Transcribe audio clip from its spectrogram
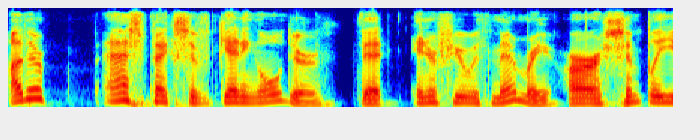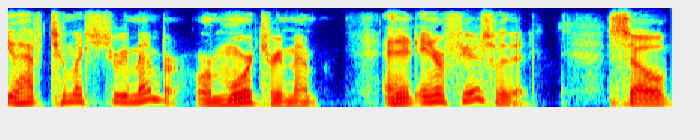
other aspects of getting older that interfere with memory are simply you have too much to remember or more to remember, and it interferes with it. So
